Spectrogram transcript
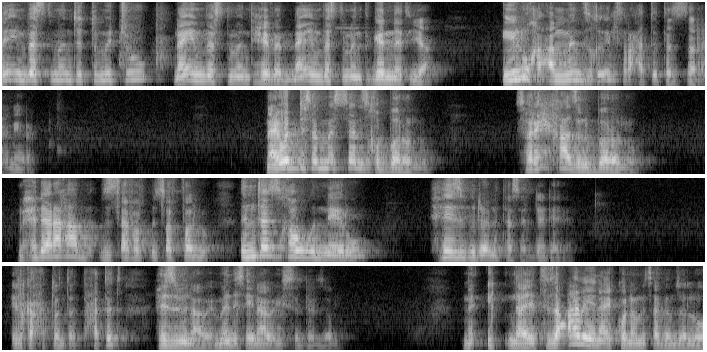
ንኢንቨስትመንት እትምቹ ናይ ኢንቨስትመንት ሄቨን ናይ ኢንቨስትመንት ገነት እያ ኢሉ ከኣምን ዝኽእል ስራሕቲ ተዝሰርሕ ነይረ ናይ ወዲ ሰብ መሰል ዝኽበረሉ ሰሪሕካ ዝንበረሉ ምሕደራኻ ዝፀፈሉ እንተዝኸውን ነይሩ ህዝቢ ዶ ንተሰደደ ኢልካ ሕቶ እንተተሓትት ህዝቢ ናበይ መንእሰይ ናበይ እዩ ዝስደድ ዘሎ እቲ ዝዓበየ ናይ ኢኮኖሚ ፀገም ዘለዎ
